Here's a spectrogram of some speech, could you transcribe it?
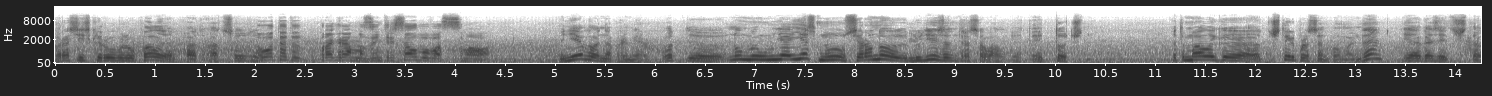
Российский рубль упал, и отсюда... Ну вот эта программа заинтересовала бы вас самого? Мне бы, например, вот, э, ну, у меня есть, но все равно людей заинтересовал бы это, это точно. Это малый, 4%, э, по-моему, да? Я газету читал.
